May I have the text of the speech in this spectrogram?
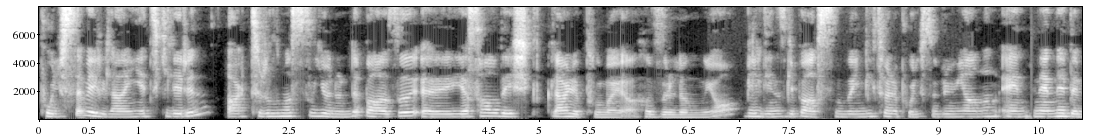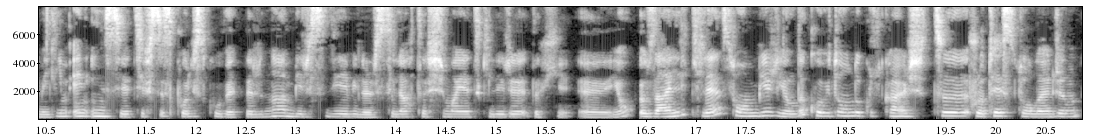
polise verilen yetkilerin artırılması yönünde bazı e, yasal değişiklikler yapılmaya hazırlanıyor. Bildiğiniz gibi aslında İngiltere polisi dünyanın en ne, ne demeliyim en inisiyatifsiz polis kuvvetlerinden birisi diyebiliriz. Silah taşıma yetkileri dahi e, yok. Özellikle son bir yılda Covid-19 karşıtı protestoların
